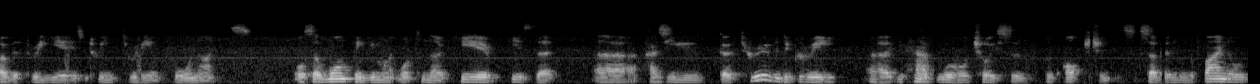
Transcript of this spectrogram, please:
over three years between three and four nights. Also, one thing you might want to note here is that uh, as you go through the degree, uh, you have more choice of, of, options. So that in your final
